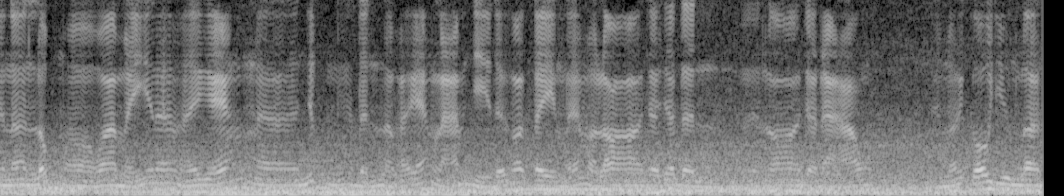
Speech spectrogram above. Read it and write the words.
Cho nên lúc mà qua Mỹ đó phải gán à, nhất định là phải gán làm gì để có tiền để mà lo cho gia đình lo cho đạo thì mới cố dương lên.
